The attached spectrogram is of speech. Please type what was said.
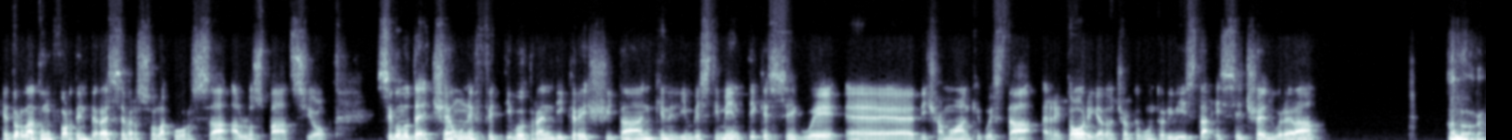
è tornato un forte interesse verso la corsa allo spazio. Secondo te c'è un effettivo trend di crescita anche negli investimenti che segue, eh, diciamo, anche questa retorica da un certo punto di vista e se c'è durerà? Allora,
